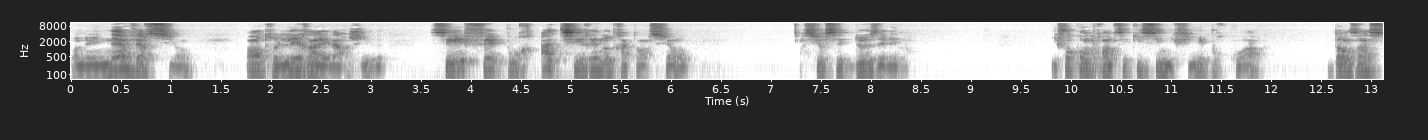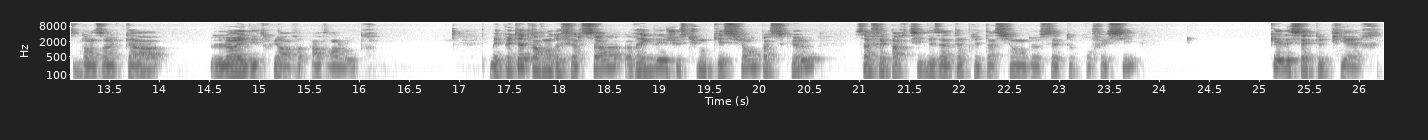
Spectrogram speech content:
On a une inversion entre l'airain et l'argile. C'est fait pour attirer notre attention sur ces deux éléments. Il faut comprendre ce qui signifie et pourquoi. Dans un, dans un cas, l'un est détruit avant l'autre. Mais peut-être avant de faire ça, régler juste une question parce que ça fait partie des interprétations de cette prophétie. Quelle est cette pierre?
